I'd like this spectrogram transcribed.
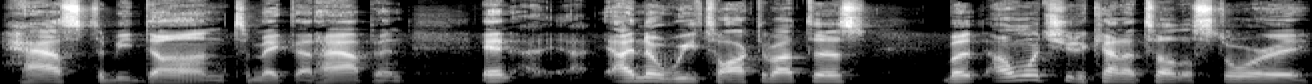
has to be done to make that happen. And I, I know we've talked about this, but I want you to kind of tell the story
